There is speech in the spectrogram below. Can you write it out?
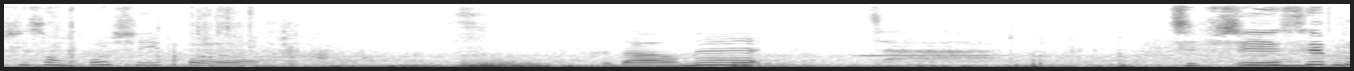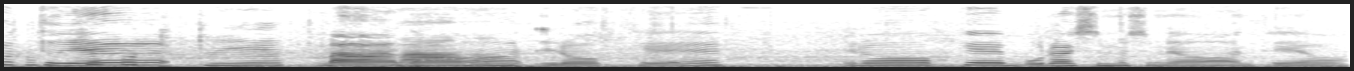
희성 꽃이 이뻐요. 그 다음에 자 집시 세포트에 세포트에 만만원 원. 이렇게 이렇게 몰아 심으시면 돼요.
